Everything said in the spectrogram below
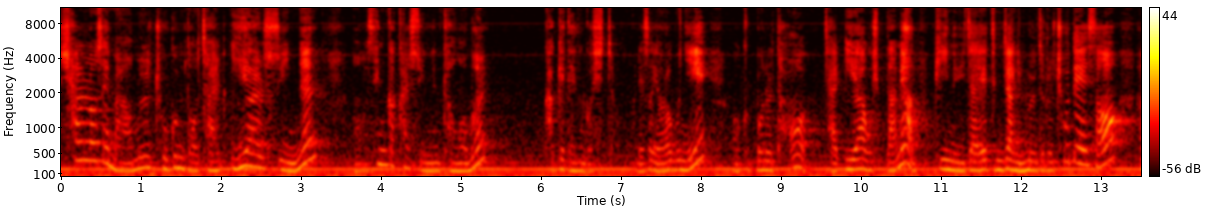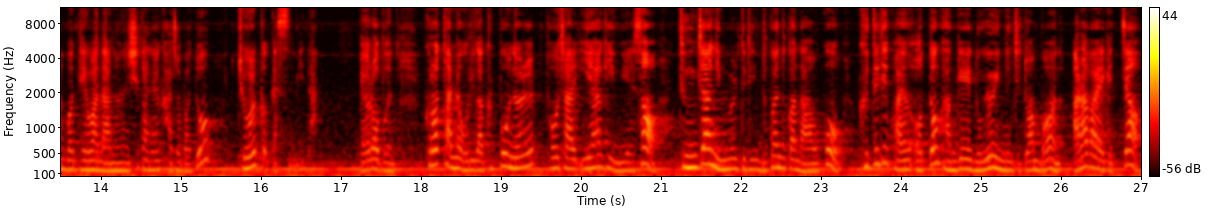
샬럿의 마음을 조금 더 잘 이해할 수 있는 어, 생각할 수 있는 경험을 갖게 되는 것이죠. 그래서 여러분이 어, 극본을 더 잘 이해하고 싶다면 빈 의자의 등장 인물들을 초대해서 한번 대화 나누는 시간을 가져봐도 좋을 것 같습니다. 여러분 그렇다면 우리가 극본을 더 잘 이해하기 위해서 등장 인물들이 누가 누가 나오고 그들이 과연 어떤 관계에 놓여 있는지도 한번 알아봐야겠죠.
